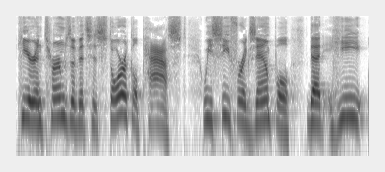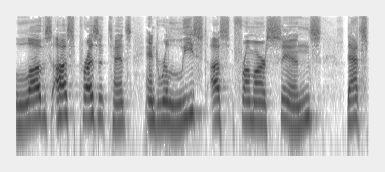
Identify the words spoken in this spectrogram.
here in terms of its historical past. We see, for example, that he loves us, present tense, and released us from our sins that's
